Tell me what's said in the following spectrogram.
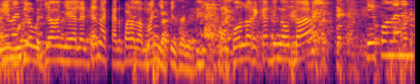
మీ ఊళ్ళో ఉద్యోగం చేయాలంటే నాకు కనపడాలమ్మా అని చెప్పేసాను. మీ ఫోన్లో రికార్డింగ్ అవుతుందా ఏ ఫోన్లోనండి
